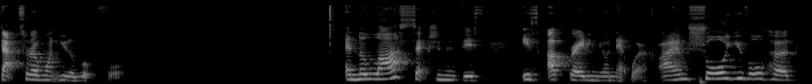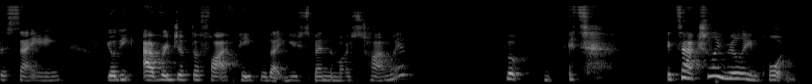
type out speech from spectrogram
That's what I want you to look for. And the last section of this is upgrading your network. I am sure you've all heard the saying, you're the average of the five people that you spend the most time with. But it's it's actually really important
